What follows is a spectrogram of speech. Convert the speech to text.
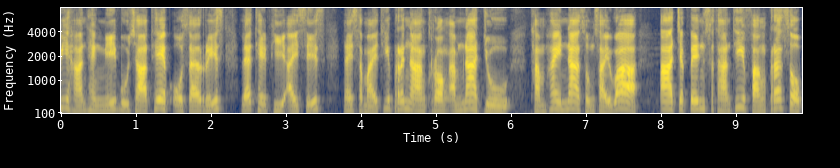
วิหารแห่งนี้บูชาเทพโอไซริส และเทพีไอซิส ในสมัยที่พระนางครองอำนาจอยู่ทำให้น่าสงสัยว่าอาจจะเป็นสถานที่ฝังพระศพ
